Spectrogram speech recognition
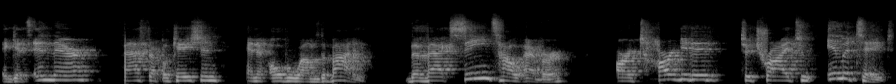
it gets in there, fast replication, and it overwhelms the body. The vaccines, however, are targeted to try to imitate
